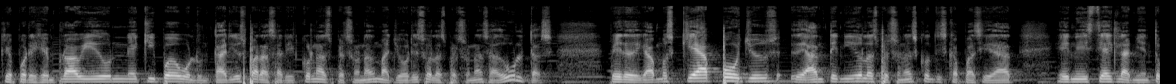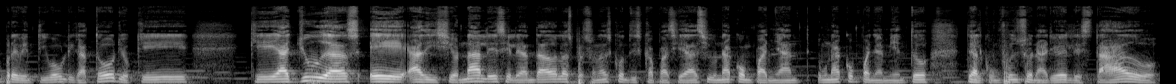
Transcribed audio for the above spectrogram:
que, por ejemplo, ha habido un equipo de voluntarios para salir con las personas mayores o las personas adultas, pero digamos, ¿qué apoyos han tenido las personas con discapacidad en este aislamiento preventivo obligatorio? ¿Qué qué ayudas eh, adicionales se le han dado a las personas con discapacidad si un, un acompañamiento de algún funcionario del Estado,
